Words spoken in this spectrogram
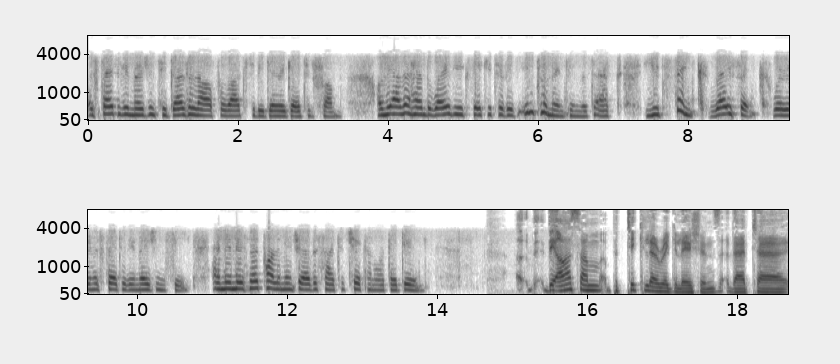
A state of emergency does allow for rights to be derogated from. On the other hand, the way the executive is implementing this act, you'd think, they think, we're in a state of emergency. And then there's no parliamentary oversight to check on what they're doing. Uh, there are some particular regulations that uh,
